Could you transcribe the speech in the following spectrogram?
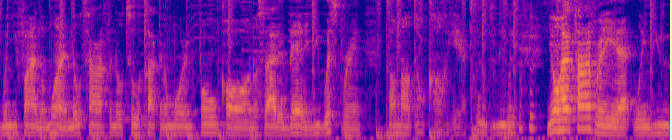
when you find the one. No time for no two o'clock in the morning phone call on the side of the bed and you whispering, talking about, don't call here. I told you, leave me. you don't have time for any of that when you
